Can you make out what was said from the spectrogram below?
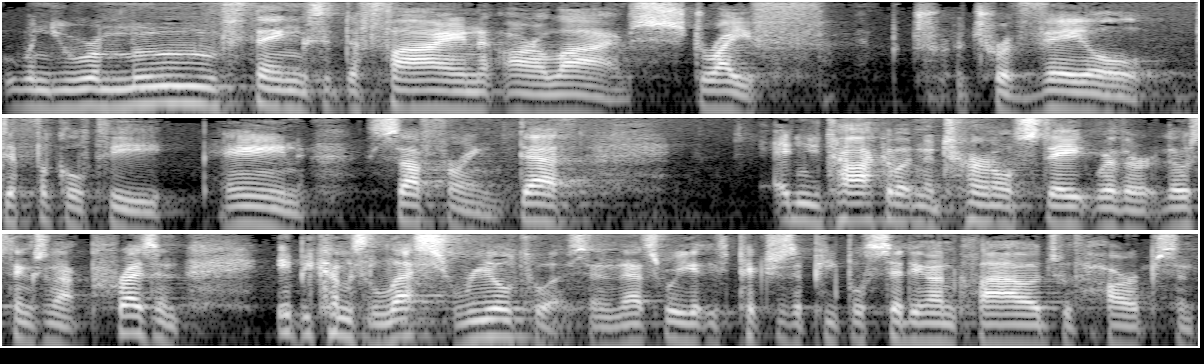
when you remove things that define our lives strife, tra- travail, difficulty, pain, suffering, death and you talk about an eternal state where those things are not present, it becomes less real to us. And that's where you get these pictures of people sitting on clouds with harps and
